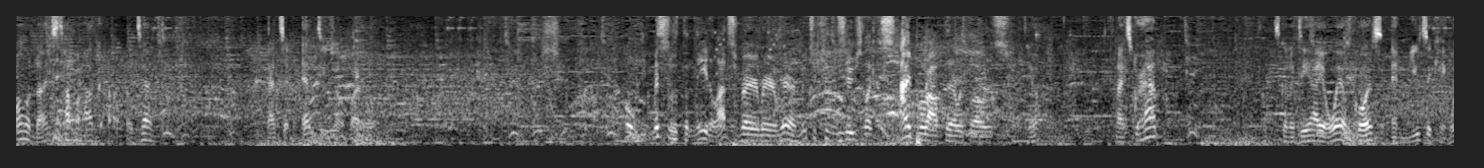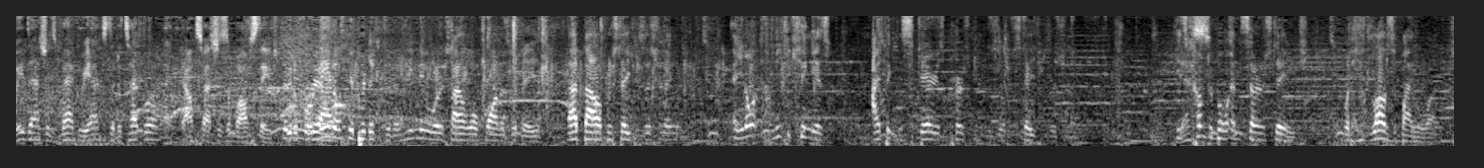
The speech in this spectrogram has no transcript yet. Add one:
Oh, nice tomahawk attempt. That's an empty jump by the way. Oh, he misses with the needle. That's very, very rare. Is usually like a sniper out there with those. Yep. Nice grab. It's gonna DI away, of course, and Mew2King wave dashes back, reacts to the tech roll, and down smashes him off stage. Beautiful Yeah, needle. He predicted it. He knew where Silent Wolf wanted to be. That battle for stage positioning. And you know what? Mew2King is, I think, the scariest person of stage positioning. He's Yes. comfortable in center stage, but he loves by the ledge.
